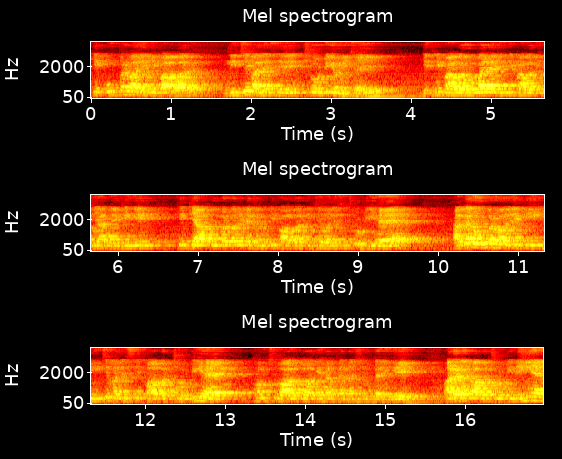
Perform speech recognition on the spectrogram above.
कि ऊपर वाले की पावर नीचे वाले से छोटी होनी चाहिए। जितनी पावर ऊपर है, जितनी पावर नीचे, आप देखेंगे कि क्या ऊपर वाले रकम की पावर नीचे वाले से छोटी है। अगर ऊपर वाले की नीचे वाले से पावर छोटी है तो हम सवाल को आगे हल करना शुरू करेंगे। और अगर पावर छोटी नहीं है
